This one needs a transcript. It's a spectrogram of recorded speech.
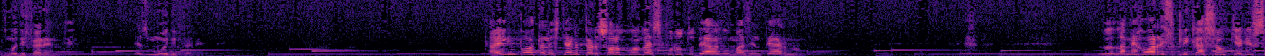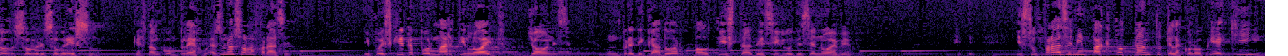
É muito diferente. É muito diferente. A ele importa o externo, pero solo quando é fruto de algo mais interno. A melhor explicação que he visto sobre, sobre, sobre isso, que é tão complexo, é uma sola frase, e foi escrita por Martin Lloyd Jones, um predicador bautista do século XIX. E sua frase me impactou tanto que la coloquei aqui.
